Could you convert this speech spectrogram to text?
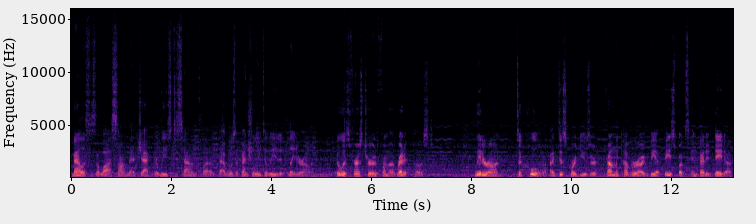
Malice is a lost song that Jack released to SoundCloud that was eventually deleted later on. It was first heard from a Reddit post. Later on, Takul, a Discord user, found the cover art via Facebook's embedded data,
